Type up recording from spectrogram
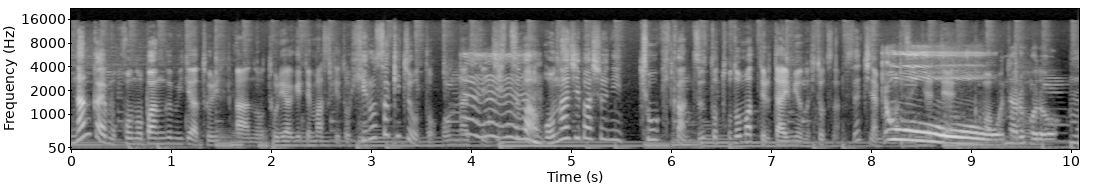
何回もこの番組では取りあの取り上げてますけど弘前城と同じで実は同じ場所に長期間ずっととどまってる大名の一つなんですねちなみにおお、なるほど。うんう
